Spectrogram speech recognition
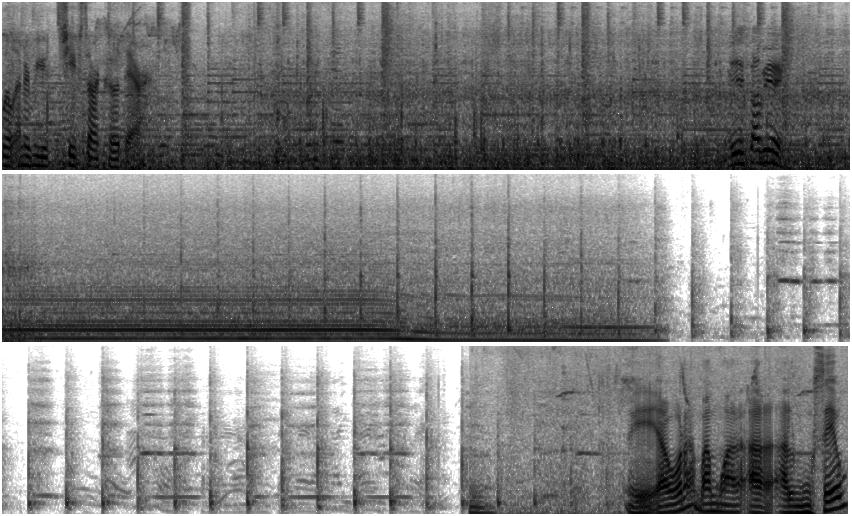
We'll interview Chief Zarco there. Ahí está bien. Eh, ahora vamos a, a, al museo.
